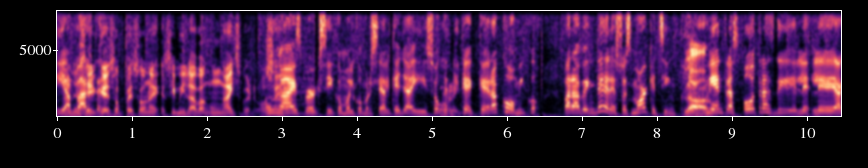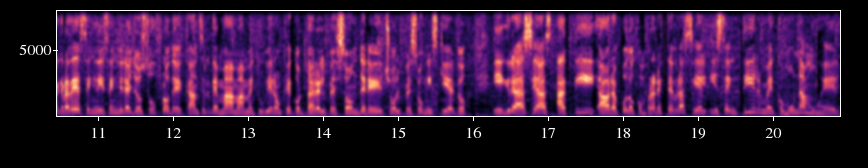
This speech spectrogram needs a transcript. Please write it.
y Al aparte... decir que esos pezones asimilaban un iceberg. O un sea, iceberg, sí, como el comercial que ella hizo, que, que- que era cómico para vender, eso es marketing. Claro. Mientras otras di- le, le agradecen y dicen, mira, yo sufro de cáncer de mama, me tuvieron que cortar el pezón derecho, el pezón izquierdo, y gracias a ti ahora puedo comprar este brasiel y sentirme como una mujer.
